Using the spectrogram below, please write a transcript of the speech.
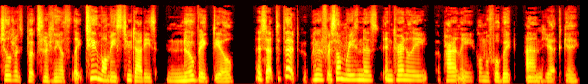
children's books and everything else, like two mommies, two daddies, no big deal except to Pip, who for some reason is internally apparently homophobic and yet gay.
